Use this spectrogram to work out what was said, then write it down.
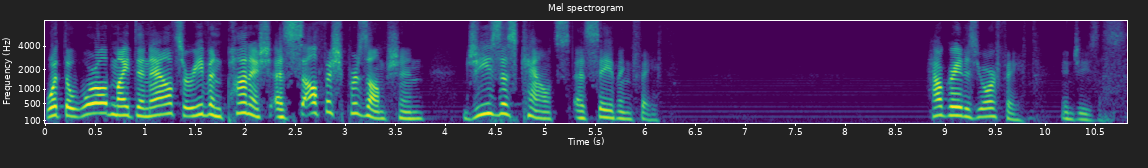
What the world might denounce or even punish as selfish presumption, Jesus counts as saving faith. How great is your faith in Jesus?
